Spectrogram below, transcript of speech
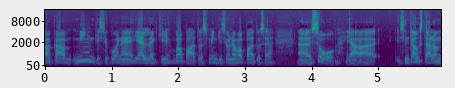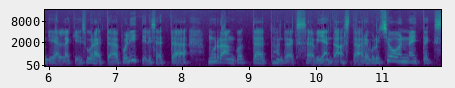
aga mingisugune jällegi vabadus, mingisugune vabaduse äh, soov ja siin taustal ongi jällegi suured poliitilised murrangud, tuhande üheksasaja viienda aasta revolutsioon näiteks,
